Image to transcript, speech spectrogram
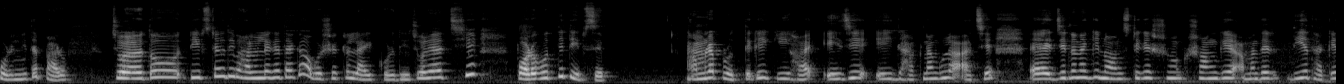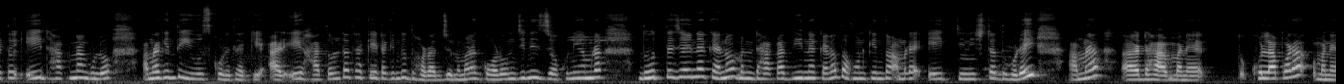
করে নিতে পারো। তো টিপসটা যদি ভালো লেগে থাকে, অবশ্যই একটা লাইক করে দিয়ে চলে যাচ্ছি পরবর্তী টিপসে। আমরা প্রত্যেকেই কি হয়, এই যে এই ঢাকনাগুলো আছে যেটা নাকি ননস্টিকের সঙ্গে আমাদের দিয়ে থাকে, তো এই ঢাকনাগুলো আমরা কিন্তু ইউজ করে থাকি। আর এই হাতলটা থাকে, এটা কিন্তু ধরার জন্য। মানে গরম জিনিস যখনই আমরা ধরতে যাই না কেন মানে ঢাকা দিই না কেন, তখন কিন্তু আমরা এই জিনিসটা ধরেই আমরা মানে খোলা পড়া মানে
